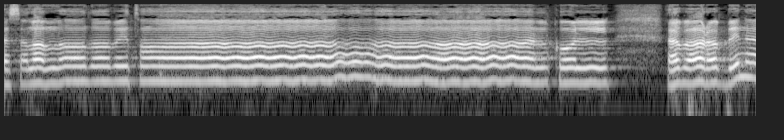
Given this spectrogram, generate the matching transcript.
فلنسأل الله ضابط الكل أبا ربنا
